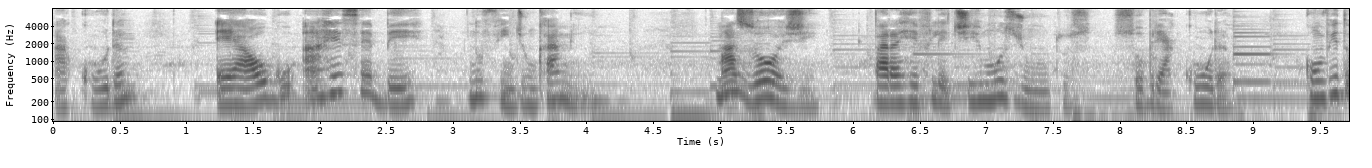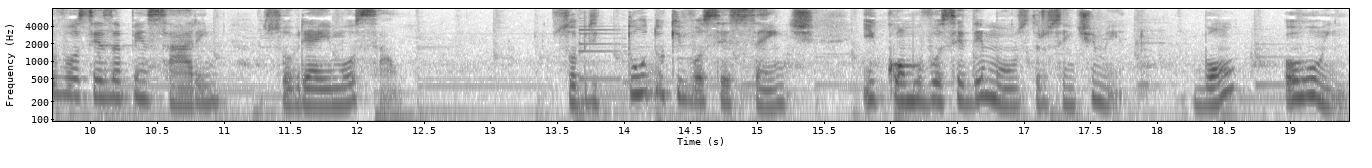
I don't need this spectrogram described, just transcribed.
A cura é algo a receber no fim de um caminho. Mas hoje, para refletirmos juntos sobre a cura, convido vocês a pensarem sobre a emoção sobre tudo o que você sente e como você demonstra o sentimento, bom ou ruim,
